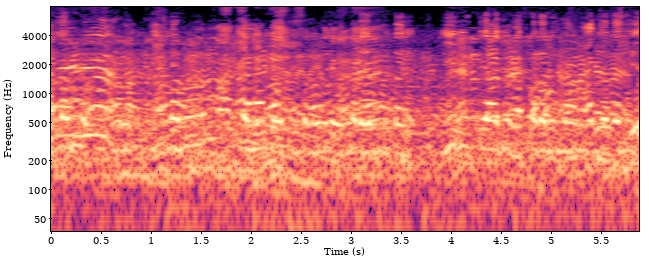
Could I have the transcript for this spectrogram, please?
ಎಲ್ಲರೂ ಎಲ್ಲರೂ ಹಣ ಪಾವತಿಸಲು ಒತ್ತಡ ಏರುತ್ತಾರೆ ಈ ರೀತಿಯಾಗಿ ಒತ್ತಡದಿಂದ ರಾಜ್ಯದಲ್ಲಿ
